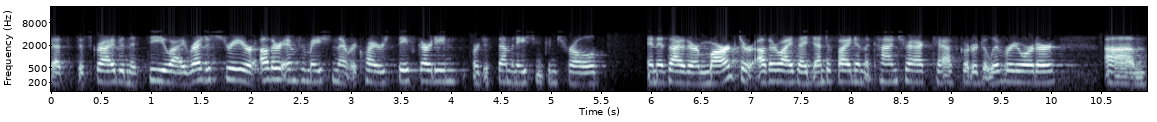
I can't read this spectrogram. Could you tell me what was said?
that's described in the CUI registry or other information that requires safeguarding or dissemination controls and is either marked or otherwise identified in the contract, task order, delivery order, um,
